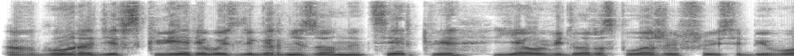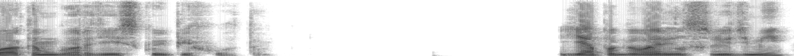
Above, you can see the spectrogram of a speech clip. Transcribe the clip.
В городе, в сквере возле гарнизонной церкви, я увидел расположившуюся бивуаком гвардейскую пехоту. Я поговорил с людьми,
